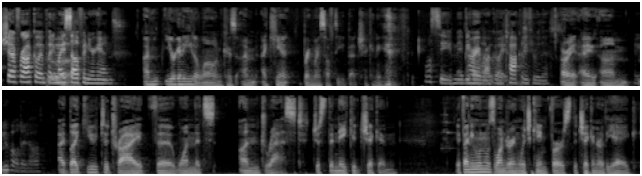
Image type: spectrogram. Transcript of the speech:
Chef Rocco, I'm putting myself in your hands. I'm. You're gonna eat alone because I'm. I can't bring myself to eat that chicken again. We'll see. Maybe. All right, he'll have a Rocco, talk me through this. All right. I um. You hold it all. I'd like you to try the one that's undressed, just the naked chicken. If anyone was wondering which came first, the chicken or the egg,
